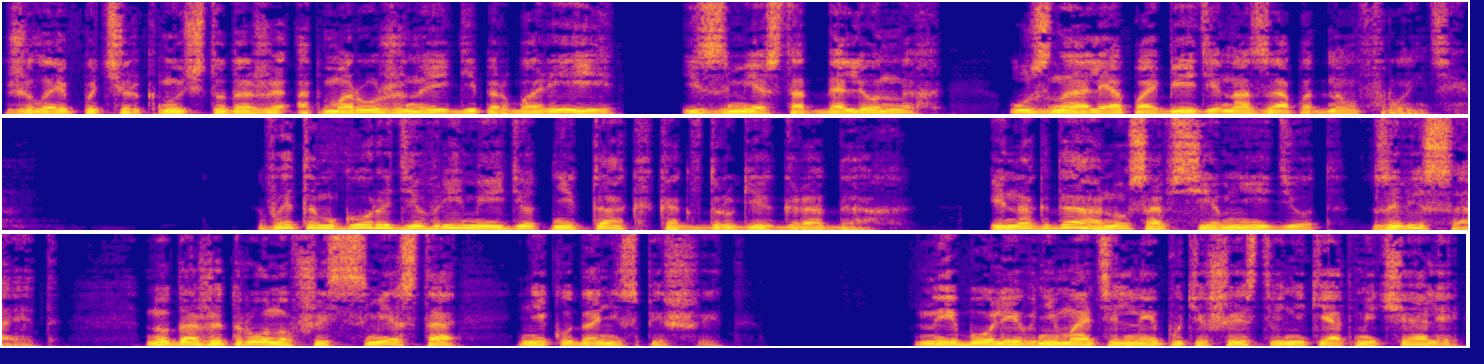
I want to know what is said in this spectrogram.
желая подчеркнуть, что даже отмороженные гипербореи из мест отдаленных узнали о победе на Западном фронте. В этом городе время идет не так, как в других городах. Иногда оно совсем не идет, зависает, но даже тронувшись с места, никуда не спешит. Наиболее внимательные путешественники отмечали,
